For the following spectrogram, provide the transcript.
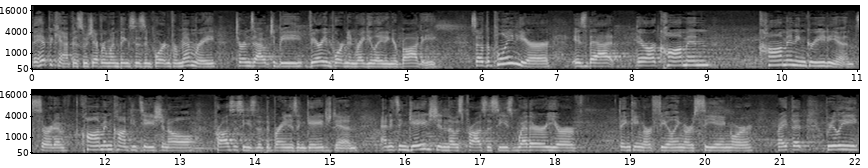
the hippocampus, which everyone thinks is important for memory, turns out to be very important in regulating your body. So the point here is that there are common common ingredients, sort of common computational processes that the brain is engaged in. And it's engaged in those processes whether you're thinking or feeling or seeing or, right? That really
